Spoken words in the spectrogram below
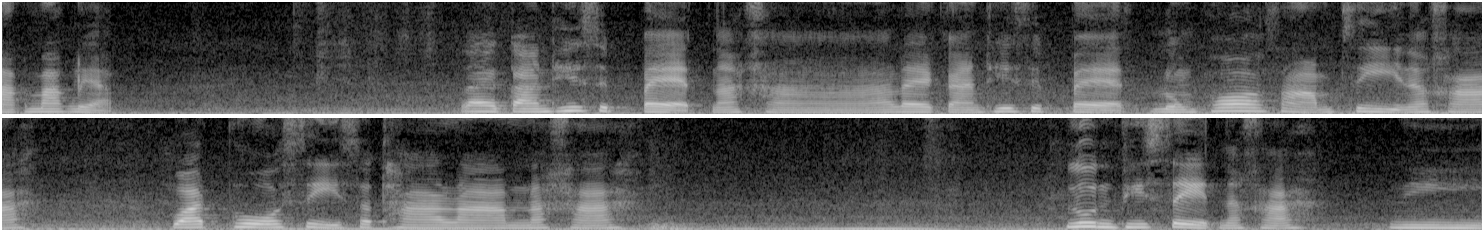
รักมากเลยรายการที่ 18 นะคะ รายการที่ 18 หลวงพ่อ 34 นะคะ วัดโพสีสทารามนะคะ รุ่นพิเศษนะคะ นี่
